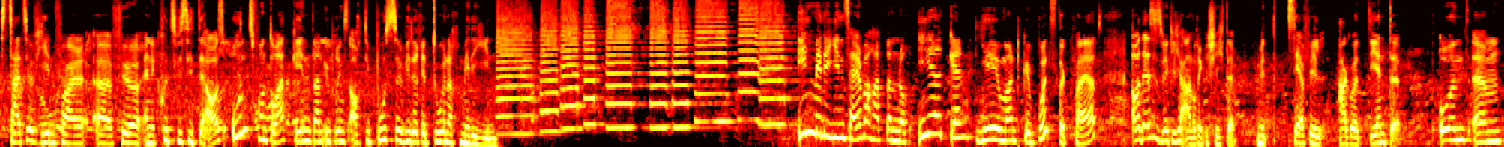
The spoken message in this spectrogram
Es zahlt sich auf jeden Fall äh, für eine Kurzvisite aus. Und von dort gehen dann übrigens auch die Busse wieder Retour nach Medellin. Medellin selber hat dann noch irgendjemand Geburtstag gefeiert. Aber das ist wirklich eine andere Geschichte. Mit sehr viel Aguardiente. Und ähm,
